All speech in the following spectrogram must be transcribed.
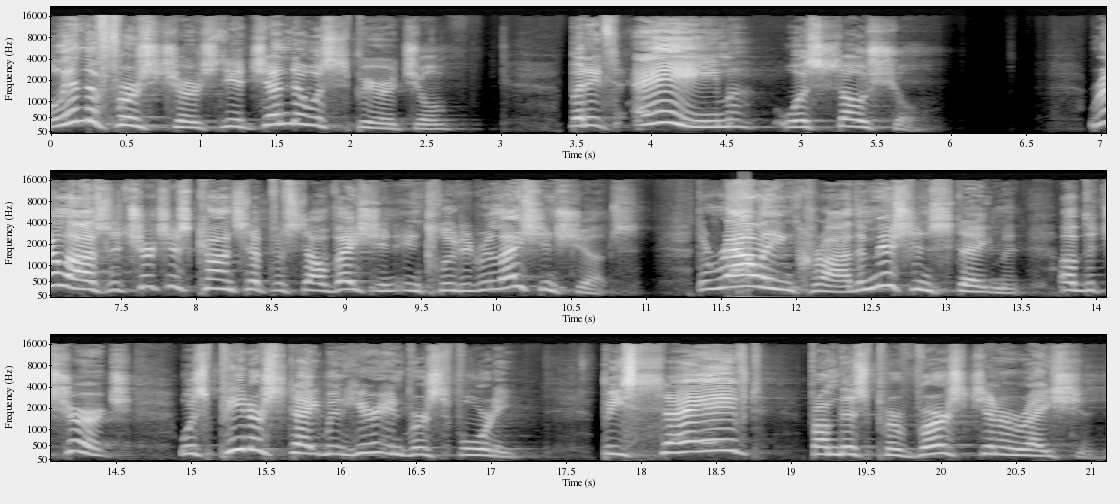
Well, in the first church, the agenda was spiritual, but its aim was social. Realize the church's concept of salvation included relationships. The rallying cry, the mission statement of the church was Peter's statement here in verse 40 Be saved from this perverse generation.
